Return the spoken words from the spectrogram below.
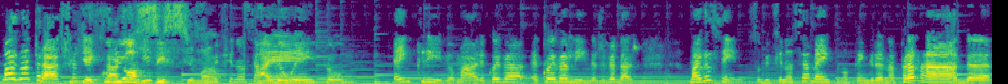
Mas na prática, Fiquei a gente curiosíssima. Sabe que financiamento. É incrível, Mari. É coisa, é coisa linda, de verdade. Mas assim, subfinanciamento, não tem grana para nada,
